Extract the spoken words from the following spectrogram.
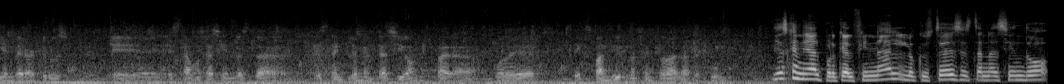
y en Veracruz. estamos haciendo esta, esta implementación para poder expandirnos en toda la República. Y es genial porque al final lo que ustedes están haciendo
